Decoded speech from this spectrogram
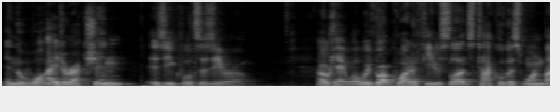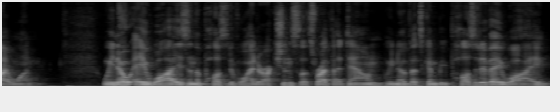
in the y direction is equal to zero. Okay, well we've got quite a few, so let's tackle this one by one. We know AY is in the positive y direction, so let's write that down. We know that's going to be positive AY.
